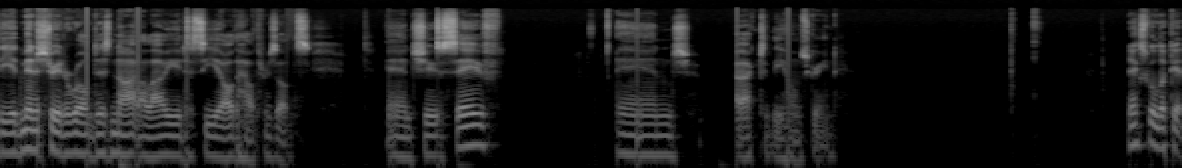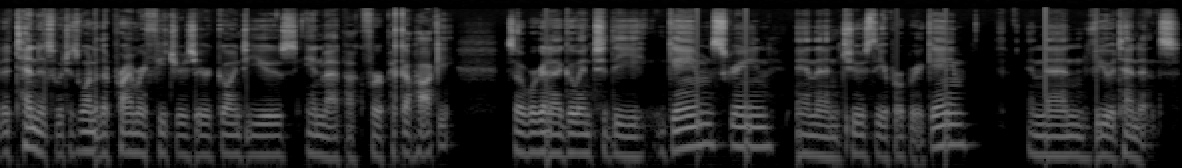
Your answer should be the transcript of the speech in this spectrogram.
the administrator role does not allow you to see all the health results. And choose save and back to the home screen. Next, we'll look at attendance, which is one of the primary features you're going to use in MadPuck for pickup hockey. So we're going to go into the game screen and then choose the appropriate game and then view attendance.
